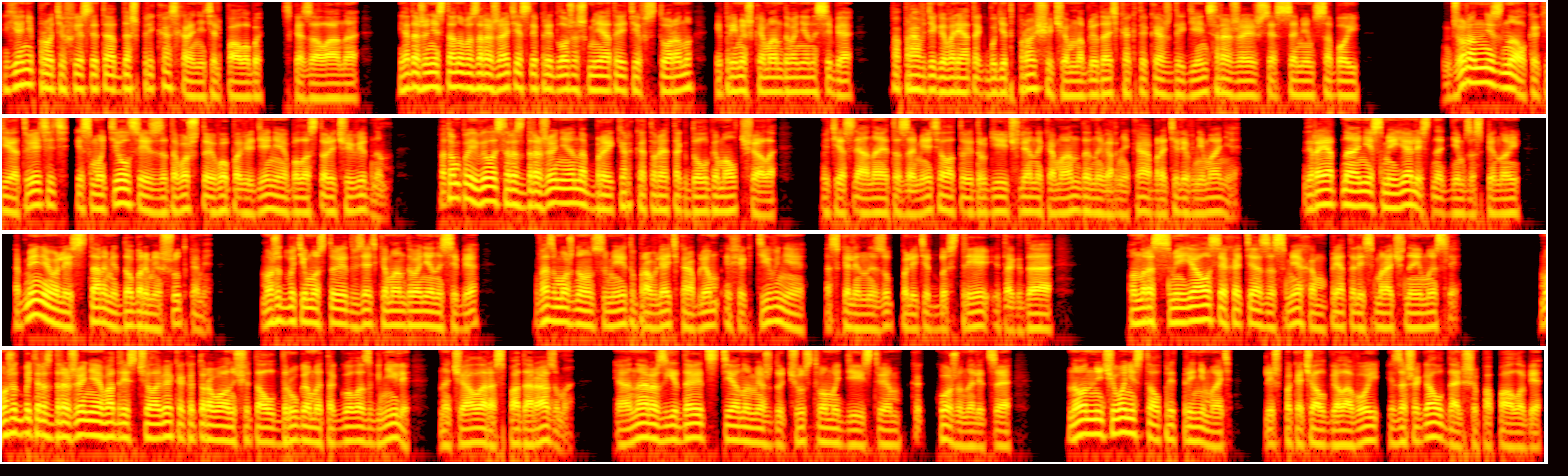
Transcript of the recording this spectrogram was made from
«Я не против, если ты отдашь приказ, хранитель палубы», — сказала она, — я даже не стану возражать, если предложишь мне отойти в сторону и примешь командование на себя. По правде говоря, так будет проще, чем наблюдать, как ты каждый день сражаешься с самим собой». Джоран не знал, как ей ответить, и смутился из-за того, что его поведение было столь очевидным. Потом появилось раздражение на Брейкер, которая так долго молчала. Ведь если она это заметила, то и другие члены команды наверняка обратили внимание. Вероятно, они смеялись над ним за спиной, обменивались старыми добрыми шутками — может быть, ему стоит взять командование на себя? Возможно, он сумеет управлять кораблем эффективнее, а скаленный зуб полетит быстрее, и тогда... Он рассмеялся, хотя за смехом прятались мрачные мысли. Может быть, раздражение в адрес человека, которого он считал другом, это голос гнили, начало распада разума. И она разъедает стену между чувством и действием, как кожу на лице. Но он ничего не стал предпринимать, лишь покачал головой и зашагал дальше по палубе.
